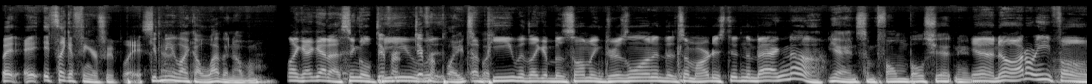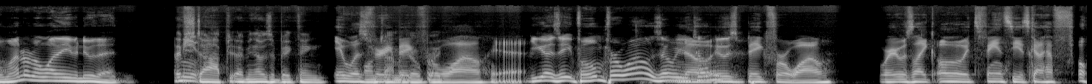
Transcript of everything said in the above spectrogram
but it- it's like a finger food place. Give me like eleven of them. Like I got a single Different- pea, different with, plates, a but- pea with like a balsamic drizzle on it that some artist did in the bag. No, Yeah, and some foam bullshit. And yeah, no, I don't eat foam. I don't know why they even do that. I've mean- stopped. I mean, that was a big thing. it was long very time big ago, for a but- while. Yeah, You guys ate foam for a while? Is that what you're no, telling me? it was big for a while. Where it was like, oh, it's fancy. It's got to have foam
